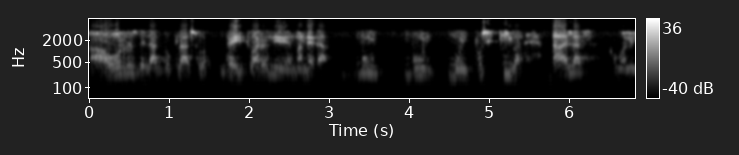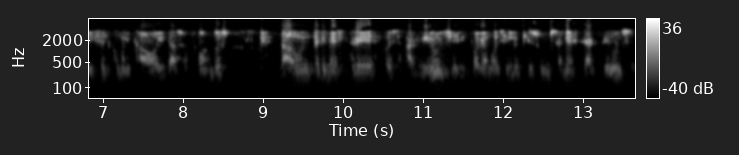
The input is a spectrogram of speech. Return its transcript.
ahorros de largo plazo redituaron de manera muy, muy, muy positiva, dadas las, como le dice el comunicado hoy, de o fondos, dado un trimestre pues agridulce, y podríamos decirlo que es un semestre agridulce,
